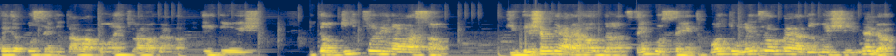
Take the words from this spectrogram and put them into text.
90% estava bom, a gente vai rodar 92%. Então, tudo que for inovação que deixa a minha área rodando 100%, quanto menos o operador mexer, melhor.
